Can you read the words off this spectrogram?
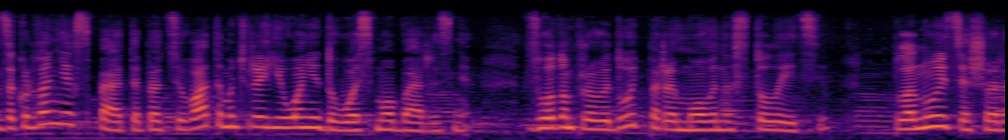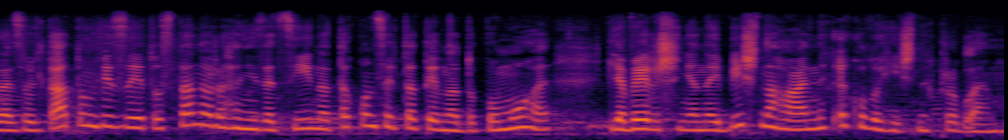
Закордонні експерти працюватимуть в регіоні до 8 березня. Згодом проведуть перемовини в столиці. Планується, що результатом візиту стане організаційна та консультативна допомога для вирішення найбільш нагальних екологічних проблем.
